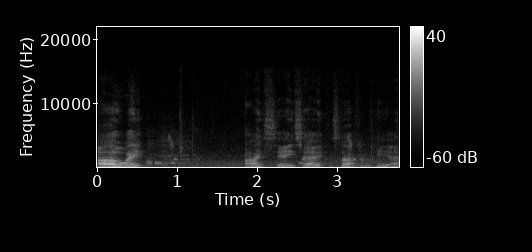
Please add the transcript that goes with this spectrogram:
Oh, wait. I see. So, start from here.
